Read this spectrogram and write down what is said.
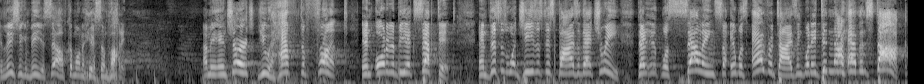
At least you can be yourself. Come on and hear somebody. I mean, in church, you have to front in order to be accepted. And this is what Jesus despised of that tree that it was selling, it was advertising what it did not have in stock.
